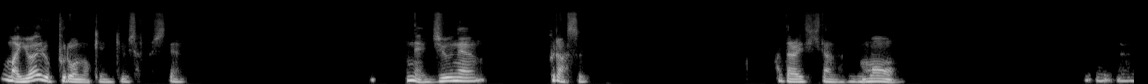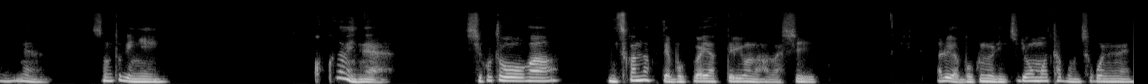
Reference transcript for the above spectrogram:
まあ、いわゆるプロの研究者として、ね、10年プラス働いてきたんだけども、ね、その時に、国内にね、仕事が見つからなくて僕がやってるような話、あるいは僕の力量も多分そこでね、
